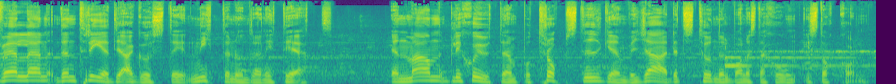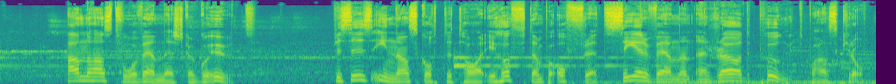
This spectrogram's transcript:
Kvällen den 3 augusti 1991. En man blir skjuten på Troppstigen vid Gärdets tunnelbanestation i Stockholm. Han och hans två vänner ska gå ut. Precis innan skottet tar i höften på offret ser vännen en röd punkt på hans kropp.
